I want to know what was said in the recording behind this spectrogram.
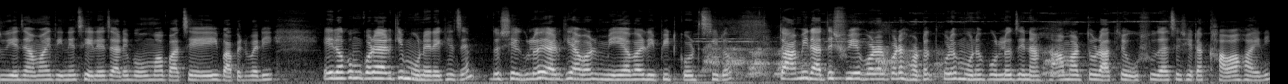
দুয়ে জামাই, তিনে ছেলে, চারে বৌমা, পাঁচে এই বাপের বাড়ি, এরকম করে আর কি মনে রেখেছে। তো সেগুলোই আর কি আমার মেয়ে আবার রিপিট করছিল। তো আমি রাতে শুয়ে পড়ার পরে হঠাৎ করে মনে পড়ল যে, না, আমার তো রাত্রে ওষুধ আছে, সেটা খাওয়া হয়নি।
